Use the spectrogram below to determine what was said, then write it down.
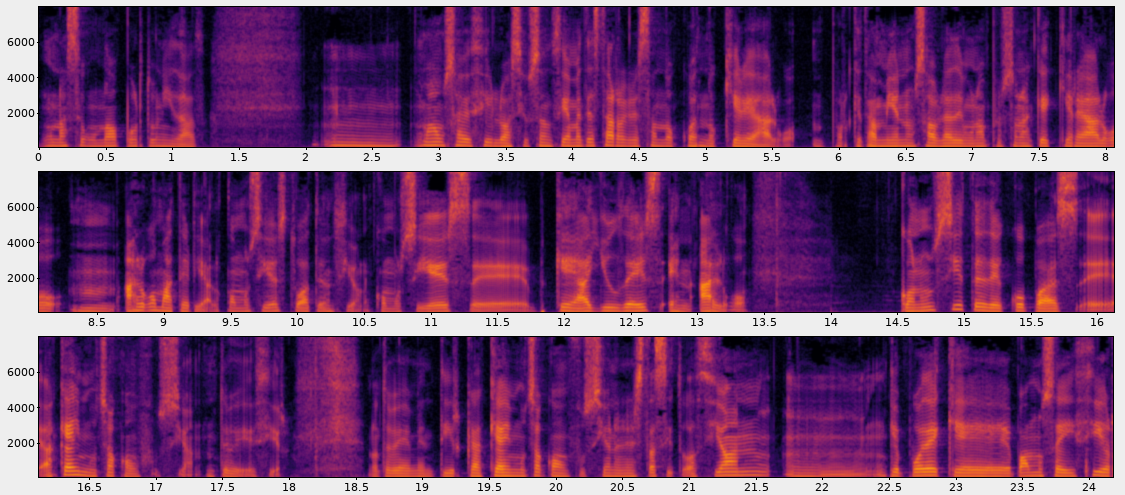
una segunda oportunidad. Mm, vamos a decirlo así, sencillamente está regresando cuando quiere algo, porque también nos habla de una persona que quiere algo, mm, algo material, como si es tu atención, como si es eh, que ayudes en algo. Con un 7 de copas, eh, aquí hay mucha confusión, no te voy a decir, no te voy a mentir, que aquí hay mucha confusión en esta situación, mm, que puede que, vamos a decir,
